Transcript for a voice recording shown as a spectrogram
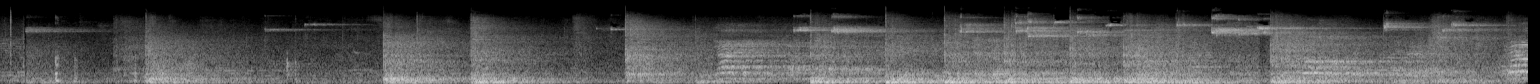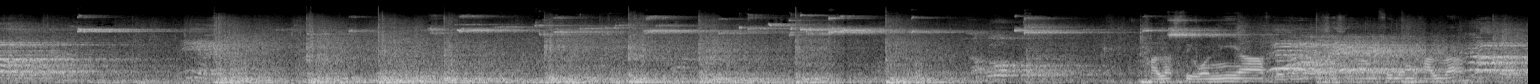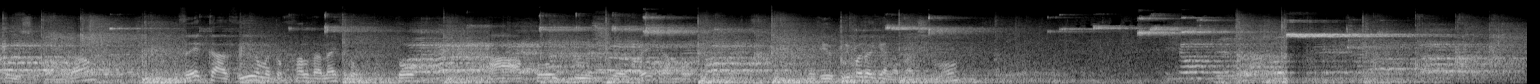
Χάλα στη γωνία, δεν τον έπαιξε συγγνώμη φίλε μου Χάλδα. Πολύ κάμερα 12 με το Χάλδα να έχει το 8 από τους 10 πόντους με δύο τρίποντα και ένα βάσιμο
